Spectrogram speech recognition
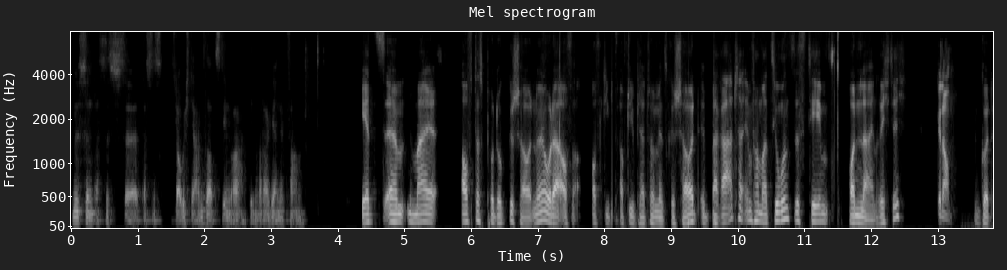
müssen. Das ist, äh, das ist glaube ich, der Ansatz, den wir, den wir da gerne fahren. Jetzt ähm, mal auf das Produkt geschaut, ne? oder auf, auf, die, auf die Plattform jetzt geschaut. Beraterinformationssystem online, richtig? Genau. Gut,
